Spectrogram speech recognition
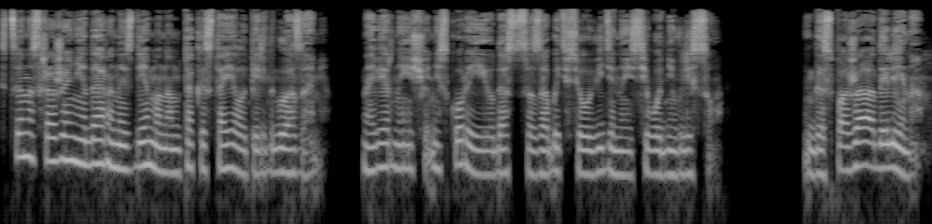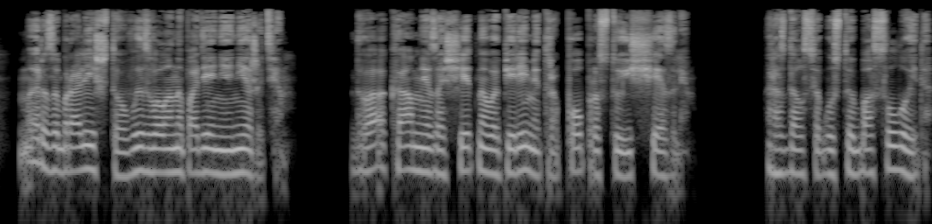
Сцена сражения Даррена с демоном так и стояла перед глазами. Наверное, еще не скоро ей удастся забыть все увиденное сегодня в лесу. «Госпожа Аделина, мы разобрались, что вызвало нападение нежити. Два камня защитного периметра попросту исчезли». Раздался густой бас Ллойда,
